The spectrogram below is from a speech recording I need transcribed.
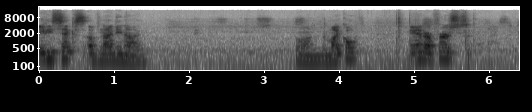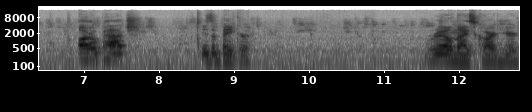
86 of 99. Going to Michael. And our first auto patch is a Baker. Real nice card here.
